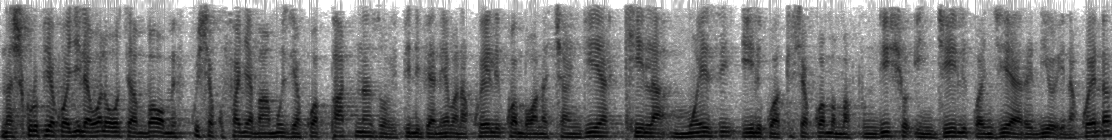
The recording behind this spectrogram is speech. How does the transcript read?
Nashukuru pia kwa ajili ya wale wote ambao wamekwisha kufanya maamuzi ya kuwa partners wa vipindi vya neema na kweli kwamba wanachangia kila mwezi ili kuhakikisha kwamba mafundisho injili kwa njia ya redio inakwenda.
